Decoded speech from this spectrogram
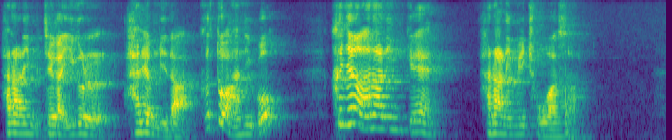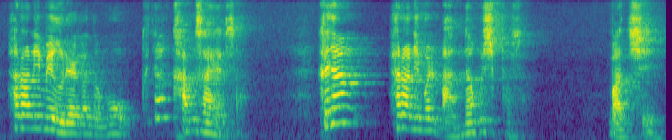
하나님 제가 이걸 하렵니다. 그것도 아니고 그냥 하나님께 하나님이 좋아서 하나님의 은혜가 너무 그냥 감사해서 그냥 하나님을 만나고 싶어서 마치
